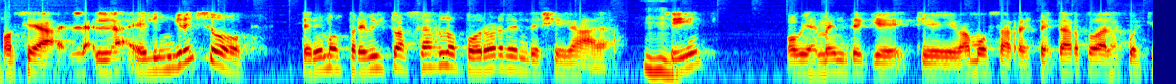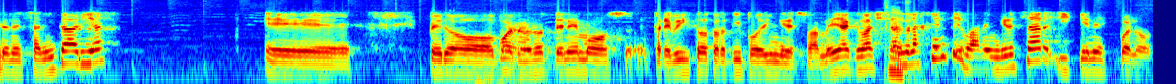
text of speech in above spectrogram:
O sea, el ingreso tenemos previsto hacerlo por orden de llegada. ¿sí? Obviamente que, que, vamos a respetar todas las cuestiones sanitarias. Eh, pero bueno, no tenemos previsto otro tipo de ingreso. A medida que vaya llegando la gente, van a ingresar y quienes, bueno,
